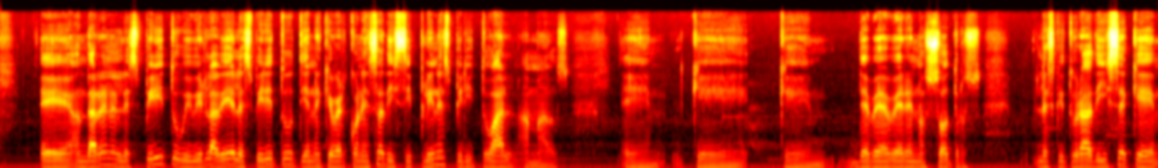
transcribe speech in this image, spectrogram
Andar en el espíritu vivir la vida del espíritu tiene que ver con esa disciplina espiritual amados Em, que, debe haber en nosotros. La escritura dice que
